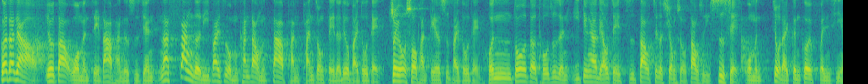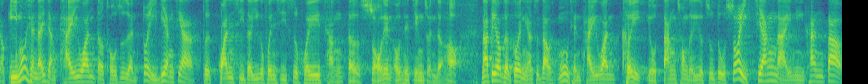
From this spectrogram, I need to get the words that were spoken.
各位大家好，又到我们解大盘的时间。那上个礼拜是我们看到我们大盘盘中跌了六百多点，最后收盘跌了四百多点。很多的投资人一定要了解，知道这个凶手到底是谁。我们就来跟各位分析啊。以目前来讲，台湾的投资人对量价的关系的一个分析是非常的熟练而且精准的哈。那第二个，各位你要知道，目前台湾可以有当冲的一个制度，所以将来你看到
